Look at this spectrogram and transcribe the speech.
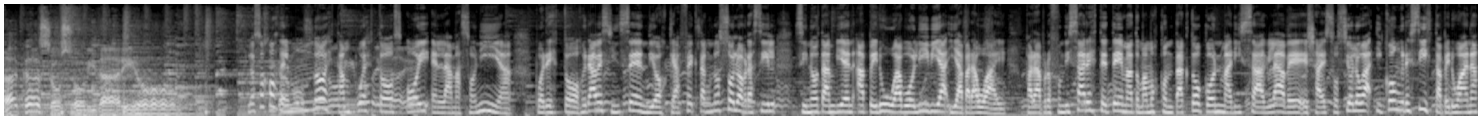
acaso solidarios. Los ojos del mundo están puestos hoy en la Amazonía por estos graves incendios que afectan no solo a Brasil, sino también a Perú, a Bolivia y a Paraguay. Para profundizar este tema tomamos contacto con Marisa Glave, ella es socióloga y congresista peruana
